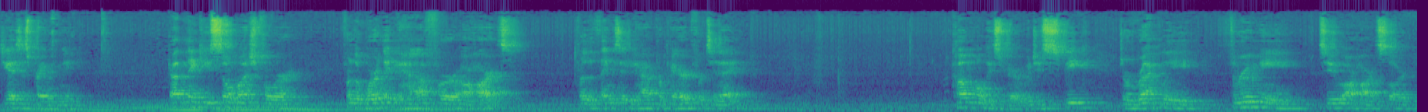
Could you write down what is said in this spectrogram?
Do you guys just pray with me? God, thank you so much for, for the word that you have for our hearts, for the things that you have prepared for today. Come, Holy Spirit, would you speak directly through me to our hearts, Lord?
